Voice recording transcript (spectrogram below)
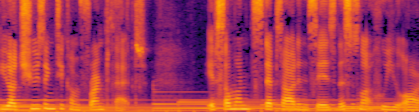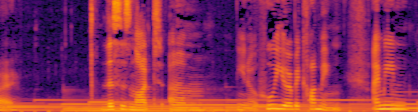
you are choosing to confront that. If someone steps out and says, This is not who you are, this is not, um, you know, who you're becoming. I mean,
